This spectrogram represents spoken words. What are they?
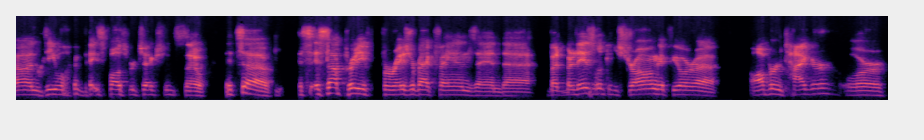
on D1 baseball's projections. So it's uh it's it's not pretty for Razorback fans, and uh, but but it is looking strong if you're a Auburn Tiger or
